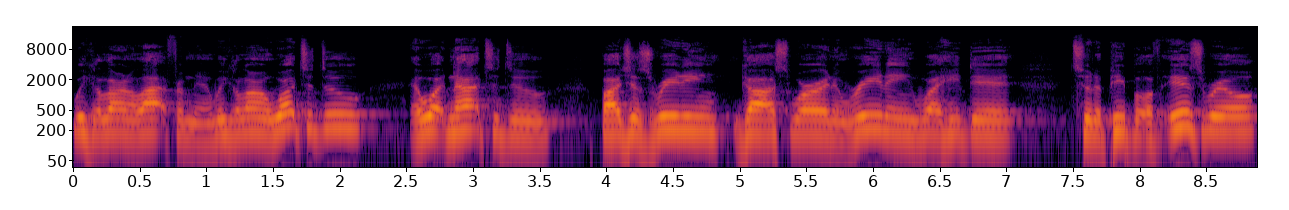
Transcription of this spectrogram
we can learn a lot from them. We can learn what to do and what not to do by just reading God's word and reading what he did to the people of Israel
